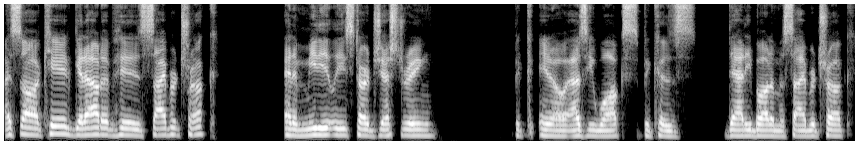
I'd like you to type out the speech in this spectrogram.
I saw a kid get out of his cyber truck and immediately start gesturing, you know, as he walks because daddy bought him a cyber truck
